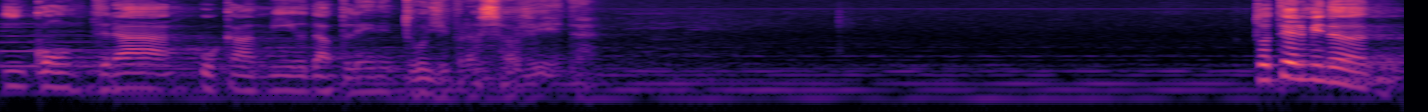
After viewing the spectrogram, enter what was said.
encontrar o caminho da plenitude para a sua vida. Estou terminando.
